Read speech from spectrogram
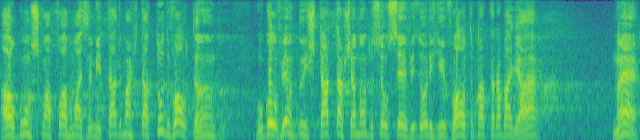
Alguns com a forma mais limitada, mas está tudo voltando. O governo do estado está chamando seus servidores de volta para trabalhar. Não é?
